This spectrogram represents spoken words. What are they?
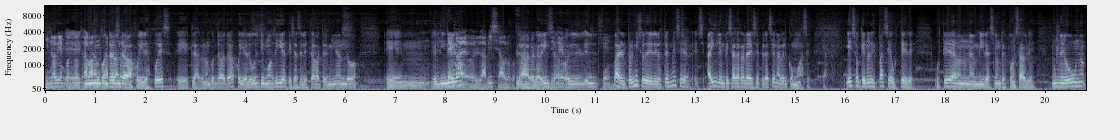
Y no había encontrado Eh, trabajo Y no encontraron trabajo. Y después, eh, claro, no encontraba trabajo y a los últimos días, que ya se le estaba terminando eh, el, dinero. tema, o la visa o lo que fuera, Claro, la visa, o el, Sí. permiso de, de los tres meses, eh, ahí le empieza a agarrar la desesperación a ver cómo hace. Claro. Eso que no les pase a ustedes. Ustedes hagan una migración responsable. Número uno,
